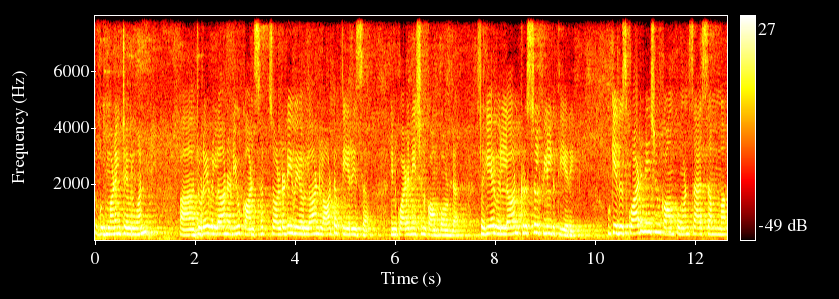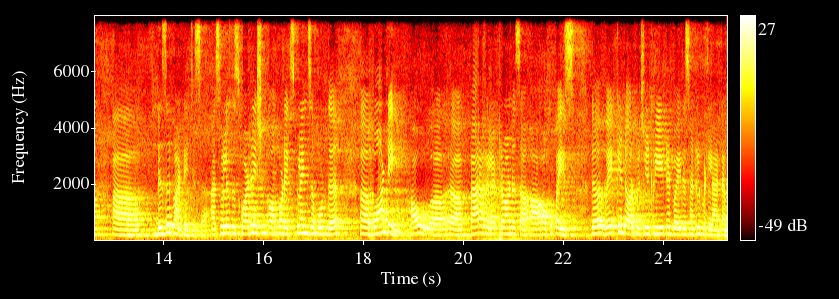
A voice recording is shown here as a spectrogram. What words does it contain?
Good morning to everyone. Uh, today we'll learn a new concept. So already we have learned a lot of theories uh, in coordination compound. So here we'll learn crystal field theory. Okay, this coordination compounds has some uh, disadvantages uh, as well as this coordination compound explains about the uh, bonding, how uh, pair of electrons occupies the vacant orbital created by the central metal atom.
